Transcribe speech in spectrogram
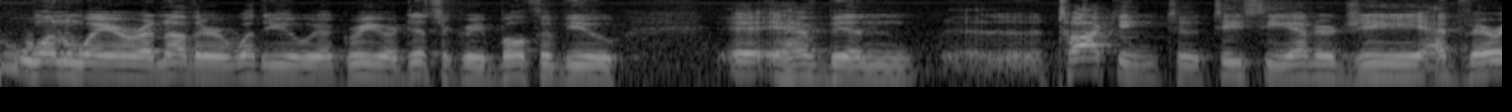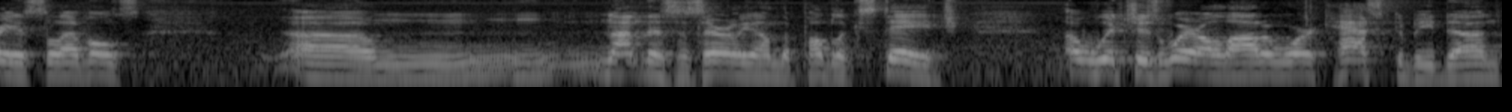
one way or another, whether you agree or disagree. Both of you eh, have been uh, talking to TC Energy at various levels um, not necessarily on the public stage, uh, which is where a lot of work has to be done.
